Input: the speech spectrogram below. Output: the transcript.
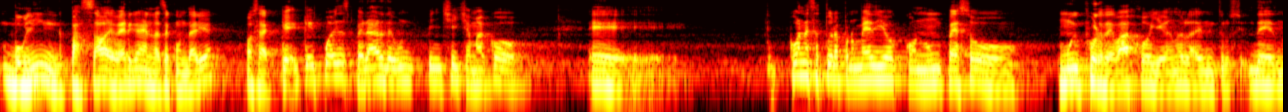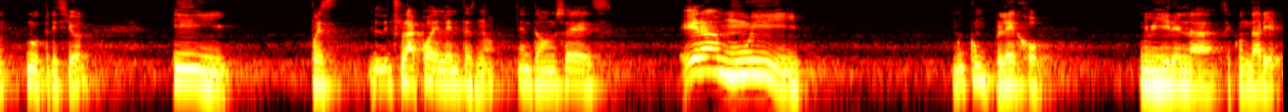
bullying pasado de verga en la secundaria. O sea, ¿qué, puedes esperar de un pinche chamaco con estatura promedio, con un peso muy por debajo, llegando a la desnutrición? Y pues flaco de lentes, ¿no? Entonces, era muy, muy complejo vivir en la secundaria.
